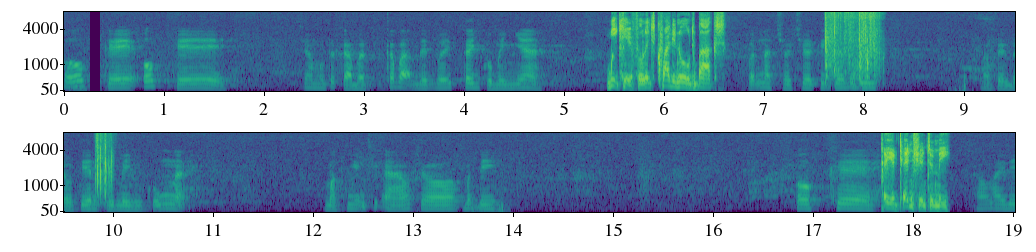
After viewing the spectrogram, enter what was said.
Ok, ok. Chào mừng tất cả bạn- các bạn đến với kênh của mình nha. Be careful, it's quite an old box. Vẫn là trò chơi kinh tế Buddy. Và việc đầu tiên thì mình cũng lại mặc những chiếc áo cho Buddy. Ok, Pay attention to me. áo này đi.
